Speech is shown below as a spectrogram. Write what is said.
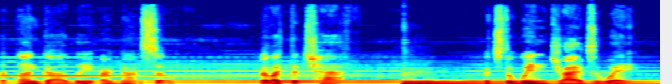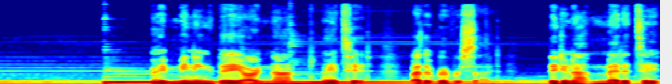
The ungodly are not so. They're like the chaff which the wind drives away. Right? Meaning they are not planted by the riverside. They do not meditate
